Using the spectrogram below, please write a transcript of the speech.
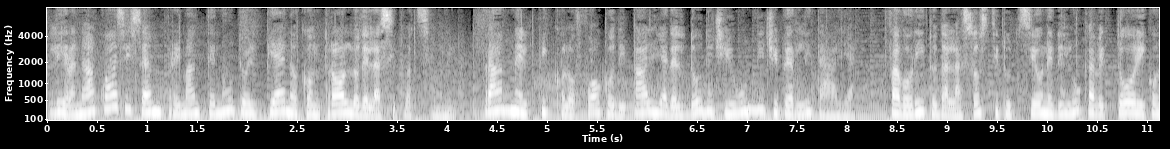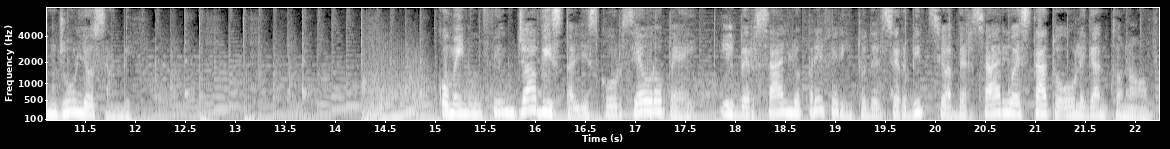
L'Iran ha quasi sempre mantenuto il pieno controllo della situazione, tranne il piccolo fuoco di paglia del 12-11 per l'Italia favorito dalla sostituzione di Luca Vettori con Giulio Sambi. Come in un film già visto agli scorsi europei, il bersaglio preferito del servizio avversario è stato Oleg Antonov.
